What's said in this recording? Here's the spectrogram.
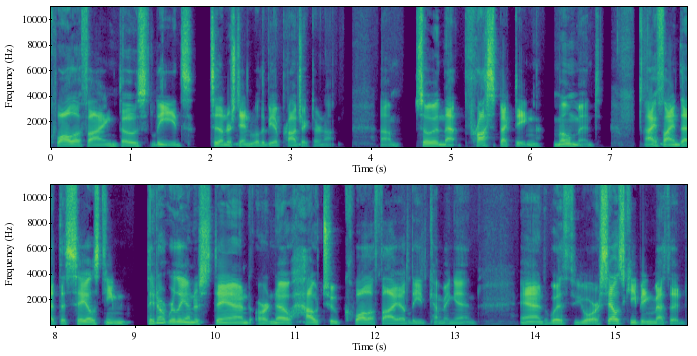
qualifying those leads to understand will there be a project or not. Um, so in that prospecting moment, I find that the sales team they don't really understand or know how to qualify a lead coming in. And with your sales keeping method,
